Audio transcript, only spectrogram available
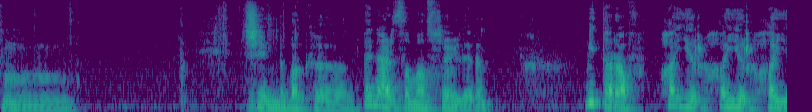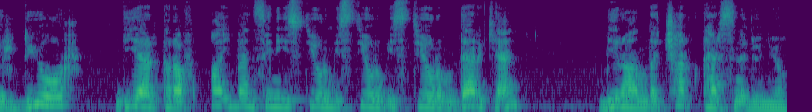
Hmm. Şimdi bakın ben her zaman söylerim. Bir taraf hayır hayır hayır diyor. Diğer taraf ay ben seni istiyorum istiyorum istiyorum derken bir anda çark tersine dönüyor.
